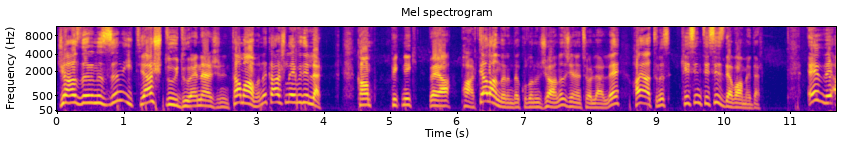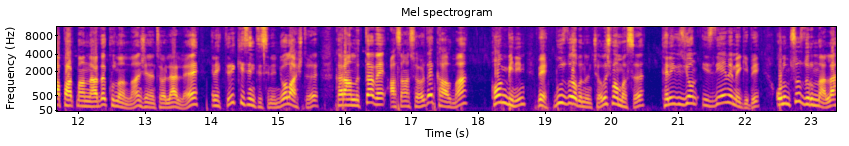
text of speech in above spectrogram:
cihazlarınızın ihtiyaç duyduğu enerjinin tamamını karşılayabilirler. Kamp, piknik veya parti alanlarında kullanacağınız jeneratörlerle hayatınız kesintisiz devam eder. Ev ve apartmanlarda kullanılan jeneratörlerle elektrik kesintisinin yol açtığı karanlıkta ve asansörde kalma, kombinin ve buzdolabının çalışmaması, televizyon izleyememe gibi olumsuz durumlarla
